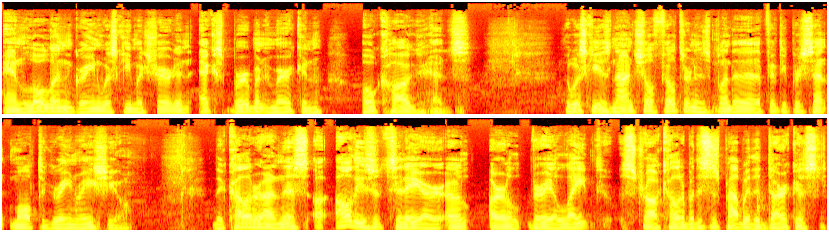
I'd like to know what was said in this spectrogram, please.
and lowland grain whiskey matured in ex bourbon American oak hogsheads. The whiskey is non chill filtered and is blended at a 50% malt to grain ratio. The color on this, all these today are, are, are very light straw color, but this is probably the darkest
